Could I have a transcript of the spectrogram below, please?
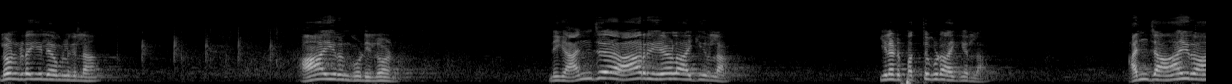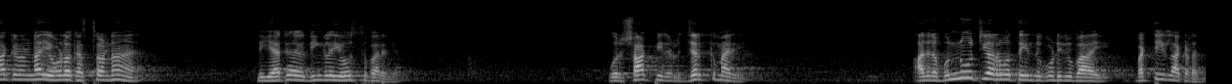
லோன் கிடைக்கல அவங்களுக்கு எல்லாம்? ஆயிரம் கோடி லோன். நீங்க அஞ்சு ஆறு ஏழு ஆக்கிடலாம் இல்லாட்டி பத்து கூட ஆக்கிடலாம் அஞ்சு ஆயிரம் ஆக்கணும்னா எவ்வளோ கஷ்டம்னா நீங்க யார்ட்ட நீங்களே யோசித்து பாருங்க. ஒரு ஷார்ட் பீரியட் ஜெர்க் மாதிரி. அதுல முன்னூற்றி அறுபத்தைந்து கோடி ரூபாய் வட்டி இல்லா கடன்.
